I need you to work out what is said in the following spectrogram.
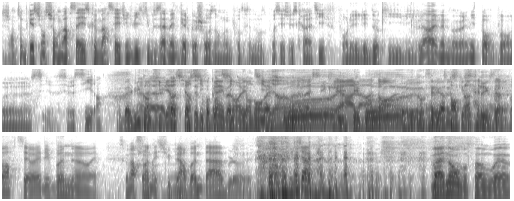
J'ai une question sur Marseille. Est-ce que Marseille est une ville qui vous amène quelque chose dans le processus, dans votre processus créatif pour les, les deux qui vivent là et même euh, à la limite pour, pour euh, Cyr- c'est Cyr Bah lui, quand Euh, il vient, c'est il- trop bien, il va dans les bons restos, ouais, bah, c'est clair. il fait Alors, beau, attends, euh, nous, donc ça lui apporte ce plein que de ça trucs. nous ouais. apporte, c'est ouais, des bonnes, euh, ouais. Parce que Marseille, Franchement, des super ouais. bonnes tables. euh, impeccable. Bah non, enfin ouais,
